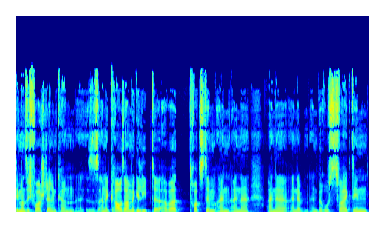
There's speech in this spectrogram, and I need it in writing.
den man sich vorstellen kann. Es ist eine grausame Geliebte, aber trotzdem ein, eine, eine, eine, ein Berufszweig, den,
